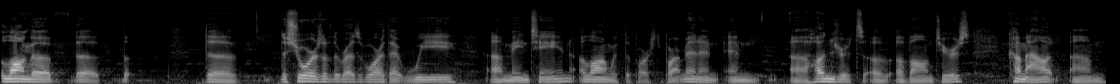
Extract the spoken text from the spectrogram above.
along the, the, the, the shores of the reservoir that we uh, maintain, along with the Parks Department and, and uh, hundreds of, of, volunteers, come out, um,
